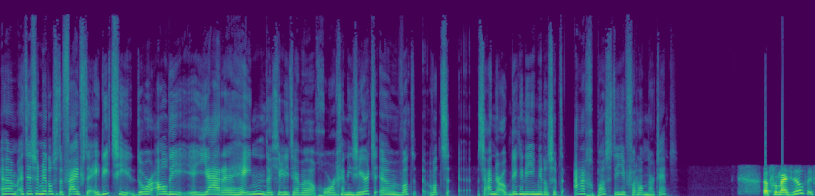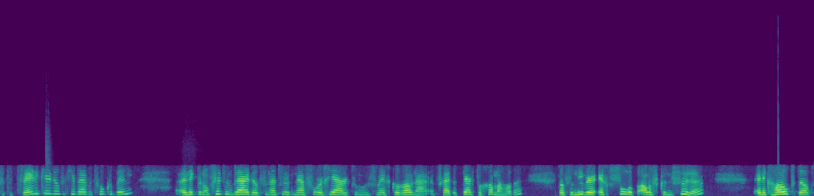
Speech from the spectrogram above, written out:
Um, het is inmiddels de vijfde editie. Door al die jaren heen dat jullie het hebben georganiseerd, uh, wat, wat zijn er ook dingen die je inmiddels hebt aangepast, die je veranderd hebt? Nou, voor mijzelf is het de tweede keer dat ik hierbij betrokken ben. En ik ben ontzettend blij dat we natuurlijk na vorig jaar, toen we vanwege corona een vrij beperkt programma hadden, dat we nu weer echt volop alles kunnen vullen. En ik hoop dat,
